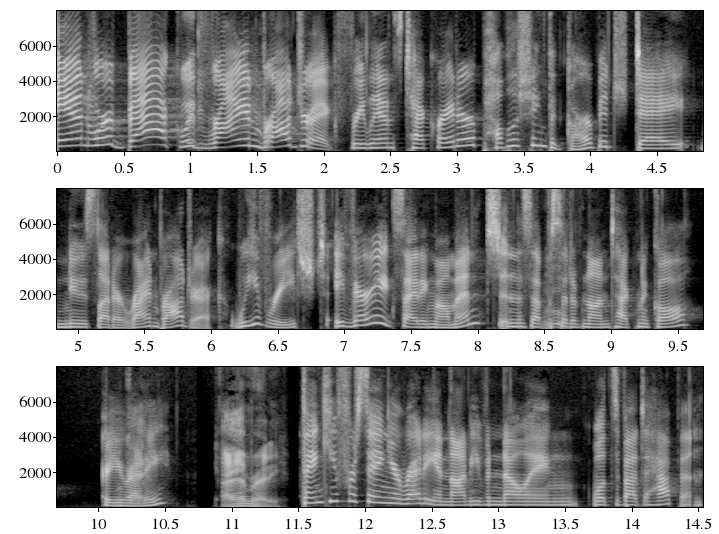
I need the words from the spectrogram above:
And we're back with Ryan Broderick, freelance tech writer, publishing the Garbage Day newsletter. Ryan Broderick, we've reached a very exciting moment in this episode of Non-Technical. Are you ready? I am ready. Thank you for saying you're ready and not even knowing what's about to happen.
